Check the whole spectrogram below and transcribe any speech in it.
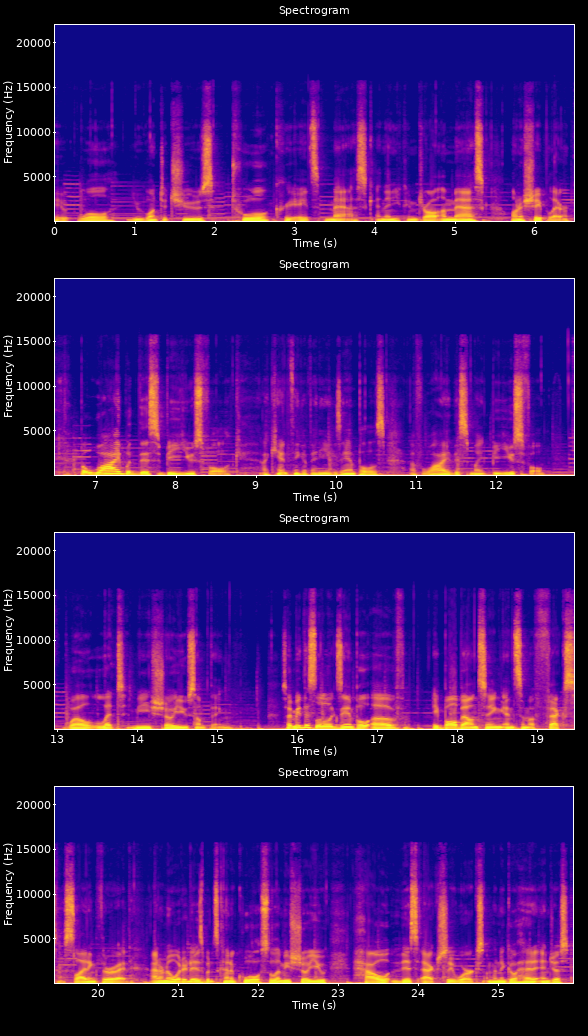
it will, you want to choose tool creates mask, and then you can draw a mask on a shape layer. But why would this be useful? I can't think of any examples of why this might be useful. Well, let me show you something. So I made this little example of a ball bouncing and some effects sliding through it. I don't know what it is, but it's kind of cool. So let me show you how this actually works. I'm gonna go ahead and just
